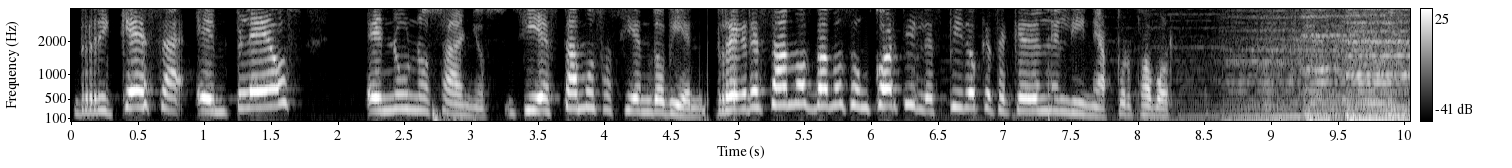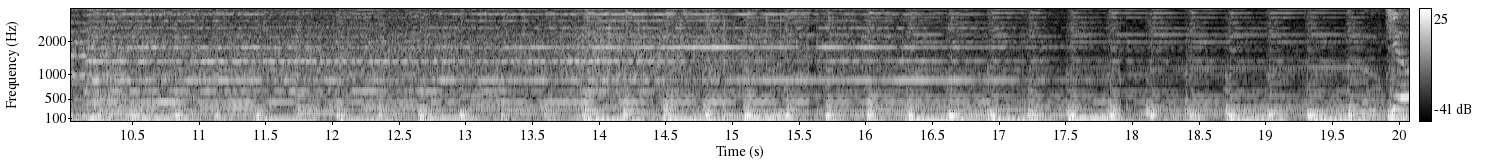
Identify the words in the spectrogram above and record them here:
riqueza, empleos en unos años, si estamos haciendo bien. Regresamos, vamos a un corte y les pido que se queden en línea, por favor. Yo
